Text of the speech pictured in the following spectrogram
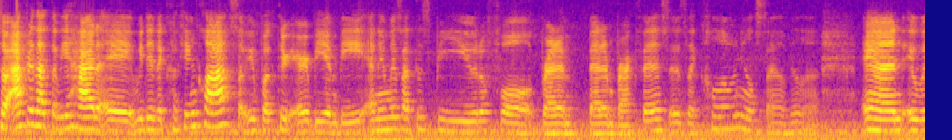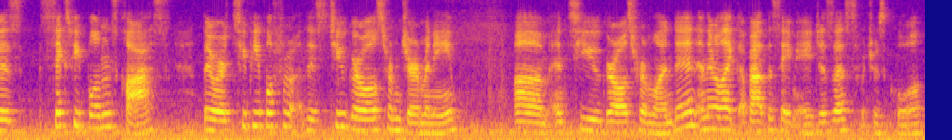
so after that, that we had a we did a cooking class that we booked through Airbnb, and it was at this beautiful bread and bed and breakfast. It was a colonial style villa, and it was six people in this class. There were two people from there's two girls from Germany, um, and two girls from London, and they're like about the same age as us, which was cool.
